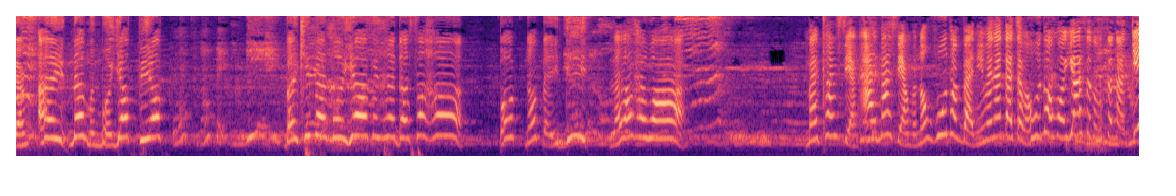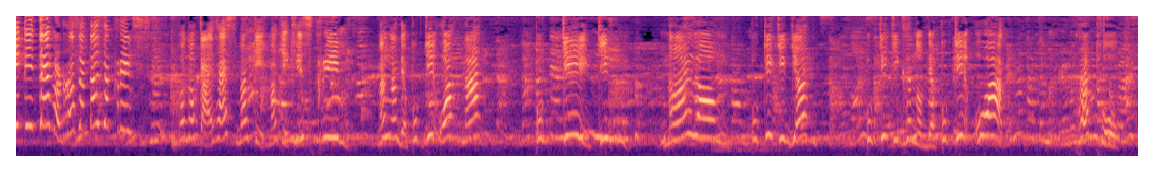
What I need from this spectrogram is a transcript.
สียงไอ้หน้าเหมือนโมยาเปียบใบคิดแมนโมยาเป็นเฮดอซ่าฮาป๊อบน้องเบบี้และเราแพรวาไม่ขั้นเสียงไอ้หน้าเสียงเหมือนน้องฮู้ทำแบบนี้ไม่น่าตาจะมาฮู้ทอมโมยาสนุกสนานกิ๊ดดีใจเหมือนโรเซนต้าสคริสพโนกายเทสมากิมากิคิสครีมไม่งั้นเดี๋ยวปุกกี้อ้วกนะ ปุกกี้กินน้อยลง ปุกกี้กินเยอะ ปุกกี้กินขนมเดี๋ยวปุกกี้อ้วกเพราะถูกปุ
